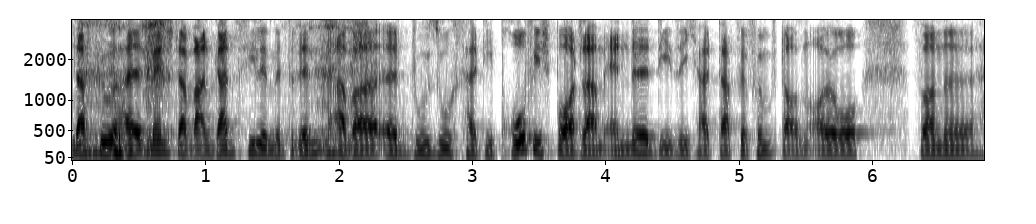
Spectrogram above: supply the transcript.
dass du halt, Mensch, da waren ganz viele mit drin, aber äh, du suchst halt die Profisportler am Ende, die sich halt dafür 5000 Euro so eine,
